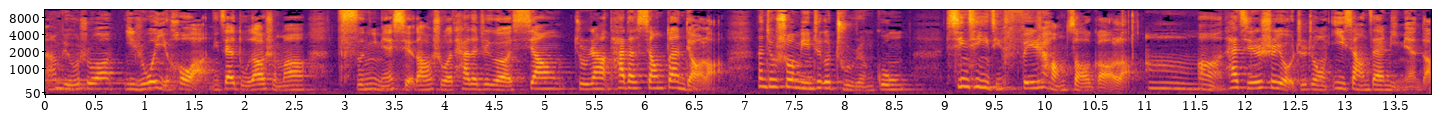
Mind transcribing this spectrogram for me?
然后比如说你如果以后啊，你再读到什么词里面写到说它的这个香就是让它的香断掉了，那就说明这个主人公。心情已经非常糟糕了，嗯嗯，他其实是有这种意象在里面的。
